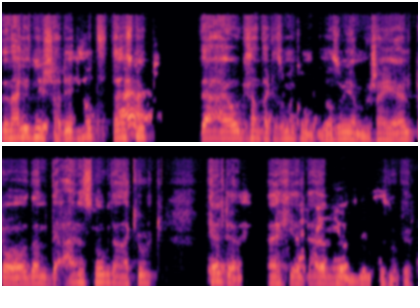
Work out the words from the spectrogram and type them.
Den er litt nysgjerrig, ikke sant. Det er en snok. Det er jo ikke sant, det er ikke som en konge som gjemmer seg helt. og den, Det er en snok, den er kult. Helt enig. Det er helt, det er veldig i snoker.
